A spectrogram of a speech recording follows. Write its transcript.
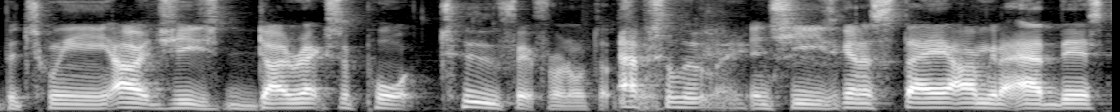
between. Oh, she's direct support to Fit for an Autopsy. Absolutely. And she's gonna stay. I'm gonna add this.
